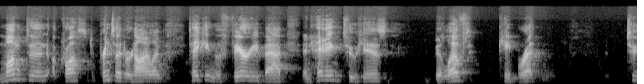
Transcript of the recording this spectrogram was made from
Moncton across to Prince Edward Island, taking the ferry back and heading to his beloved Cape Breton to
